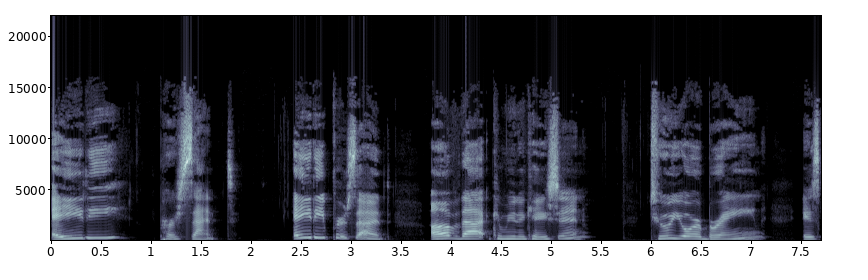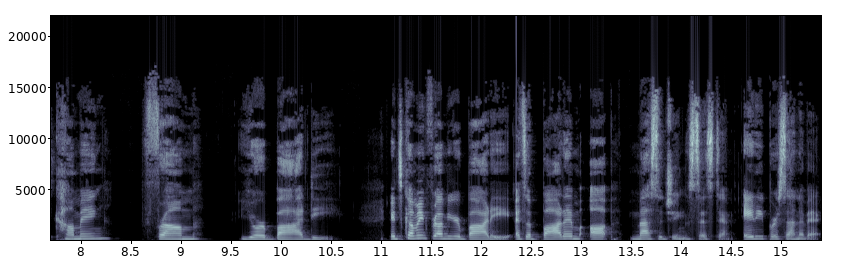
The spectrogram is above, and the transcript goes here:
80%, 80% of that communication to your brain is coming from your body. It's coming from your body. It's a bottom up messaging system, 80% of it.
